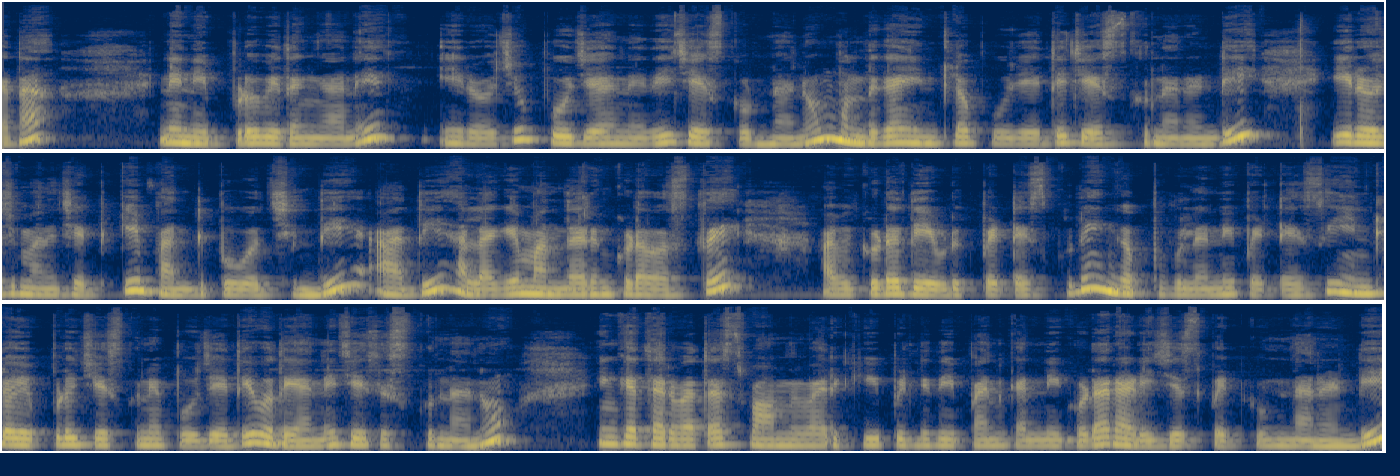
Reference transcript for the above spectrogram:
కదా. నేను ఎప్పుడు విధంగానే ఈరోజు పూజ అనేది చేసుకుంటున్నాను. ముందుగా ఇంట్లో పూజ అయితే చేసుకున్నానండి. ఈరోజు మన చెట్టుకి బంతి పువ్వు వచ్చింది. అది అలాగే మందారం కూడా వస్తే అవి కూడా దేవుడికి పెట్టేసుకుని ఇంకా పువ్వులన్నీ పెట్టేసి ఇంట్లో ఎప్పుడు చేసుకునే పూజ అయితే ఉదయాన్నే చేసేసుకున్నాను. ఇంకా తర్వాత స్వామివారికి పిండి దీపానికి అన్నీ కూడా రెడీ చేసి పెట్టుకుంటున్నానండి.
